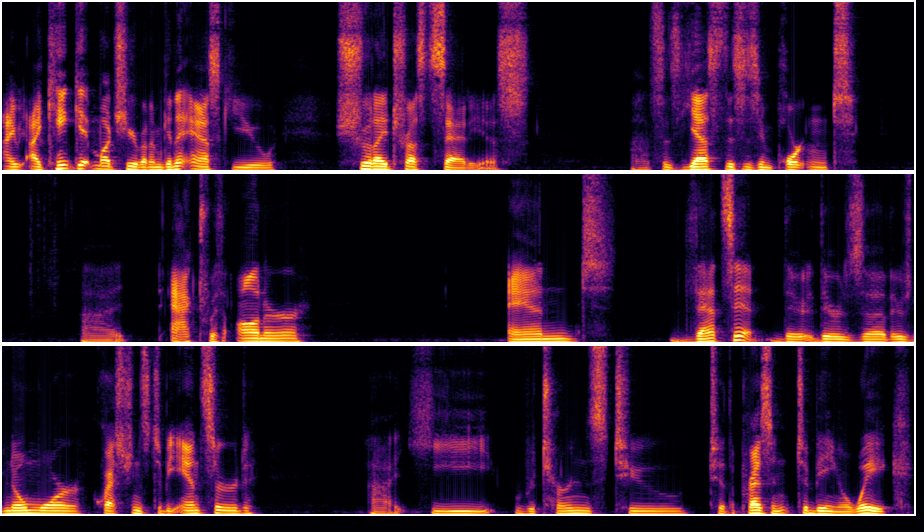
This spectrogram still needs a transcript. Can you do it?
I, I can't get much here, but I'm gonna ask you, should I trust Sadeas? Uh, says yes, this is important. Uh, act with honor, and that's it. There, there's uh, there's no more questions to be answered. Uh, he returns to to the present, to being awake.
